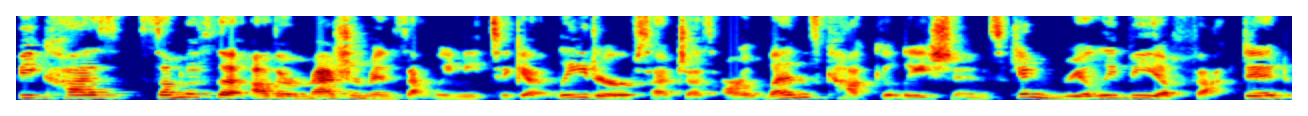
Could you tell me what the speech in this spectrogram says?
because some of the other measurements that we need to get later, such as our lens calculations, can really be affected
